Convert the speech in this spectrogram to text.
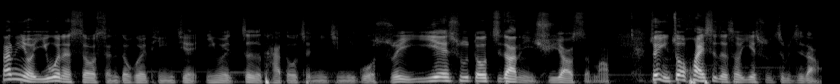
当你有疑问的时候，神都会听见，因为这他都曾经经历过，所以耶稣都知道你需要什么。所以你做坏事的时候，耶稣。知不知道？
